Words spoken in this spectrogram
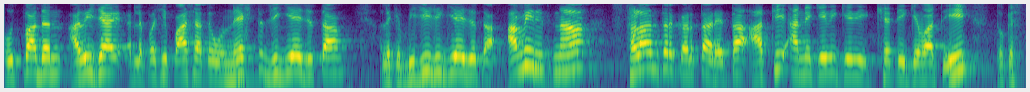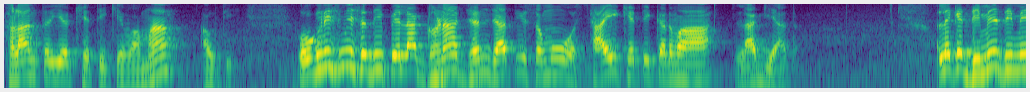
ઉત્પાદન આવી જાય એટલે પછી પાછા તેઓ નેક્સ્ટ જગ્યાએ જતા. એટલે કે બીજી જગ્યાએ જતા. આવી રીતના સ્થળાંતર કરતા રહેતા. આથી આને કેવી કેવી ખેતી કહેવાતી? તો કે સ્થળાંતરીય ખેતી કહેવામાં આવતી. ઓગણીસમી સદી પહેલાં ઘણા જનજાતિ સમૂહો સ્થાયી ખેતી કરવા લાગ્યા હતા. એટલે કે ધીમે ધીમે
